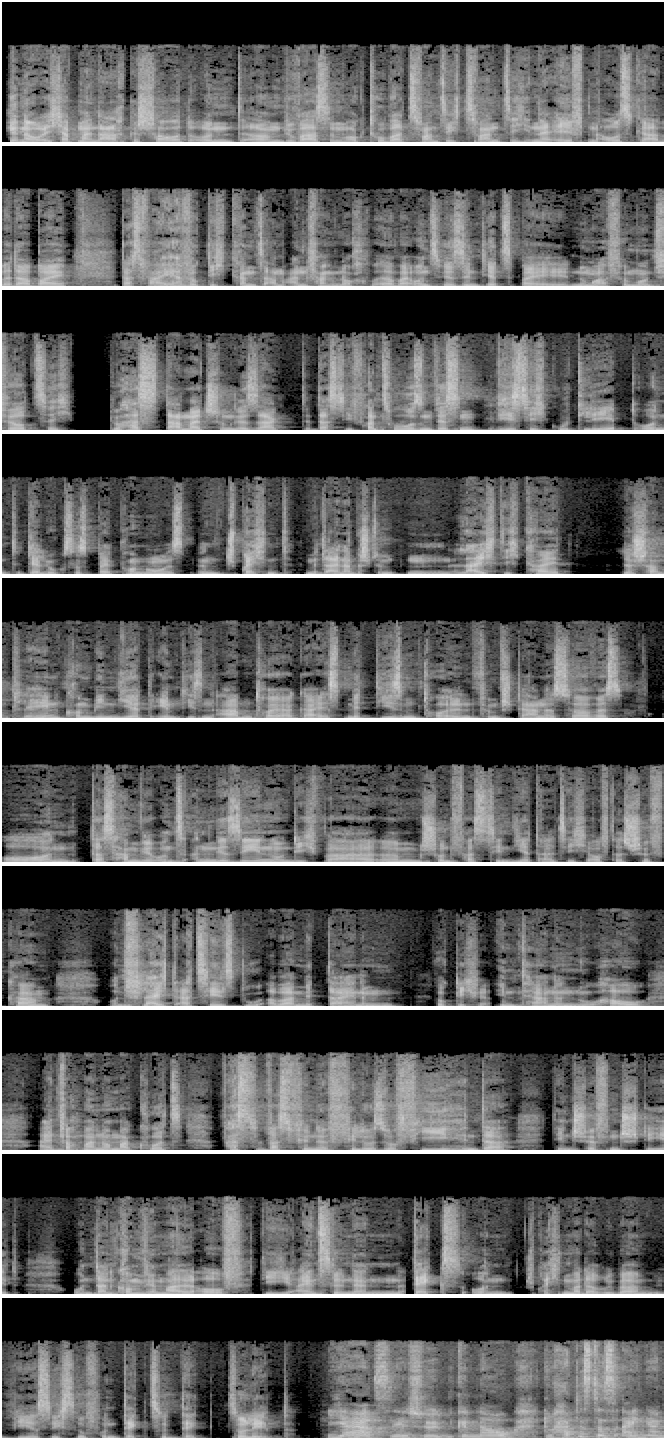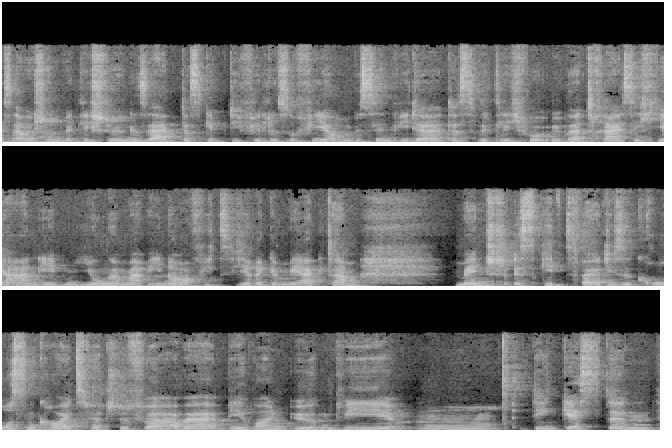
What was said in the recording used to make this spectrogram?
Genau, ich habe mal nachgeschaut und ähm, du warst im Oktober 2020 in der elften Ausgabe dabei. Das war ja wirklich ganz am Anfang noch äh, bei uns. Wir sind jetzt bei Nummer 45. Du hast damals schon gesagt, dass die Franzosen wissen, wie es sich gut lebt und der Luxus bei Ponant ist entsprechend mit einer bestimmten Leichtigkeit. Le Champlain kombiniert eben diesen Abenteuergeist mit diesem tollen Fünf-Sterne-Service. Und das haben wir uns angesehen und ich war ähm, schon fasziniert, als ich auf das Schiff kam. Und vielleicht erzählst du aber mit deinem wirklich internen Know-how einfach mal nochmal kurz, was, was für eine Philosophie hinter den Schiffen steht. Und dann kommen wir mal auf die einzelnen Decks und sprechen mal darüber, wie es sich so von Deck zu Deck so lebt. Ja, sehr schön, genau. Du hattest das eingangs aber schon wirklich schön gesagt. Das gibt die Philosophie auch ein bisschen wieder, dass wirklich vor über 30 Jahren eben junge Marineoffiziere gemerkt haben, Mensch, es gibt zwar diese großen Kreuzfahrtschiffe, aber wir wollen irgendwie mh, mm, den Gästen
